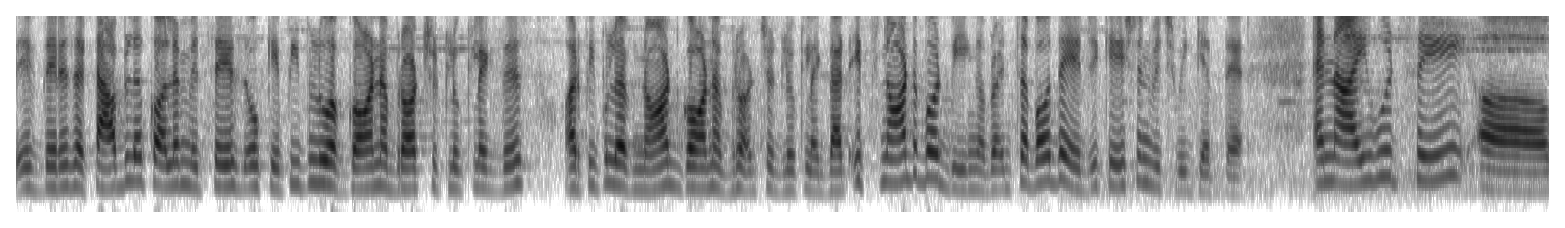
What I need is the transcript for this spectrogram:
if there is a tabular column which says okay people who have gone abroad should look like this or people who have not gone abroad should look like that. It's not about being abroad. It's about the education which we get there. And i would say uh,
